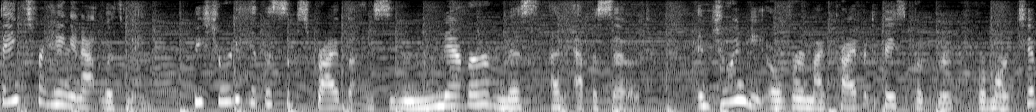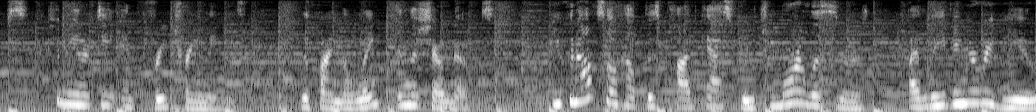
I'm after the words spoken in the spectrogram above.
Thanks for hanging out with me. Be sure to hit the subscribe button so you never miss an episode. And join me over in my private Facebook group for more tips, community, and free trainings. You'll find the link in the show notes. You can also help this podcast reach more listeners by leaving a review.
